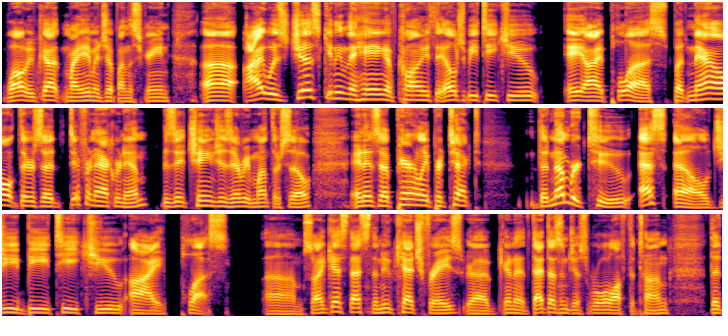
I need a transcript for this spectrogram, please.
while we've got my image up on the screen. Uh, I was just getting the hang of calling it the LGBTQ AI plus, but now there's a different acronym because it changes every month or so, and it's apparently protect the number two SLGBTQI plus. Um, so I guess that's the new catchphrase. Uh, gonna that doesn't just roll off the tongue. The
